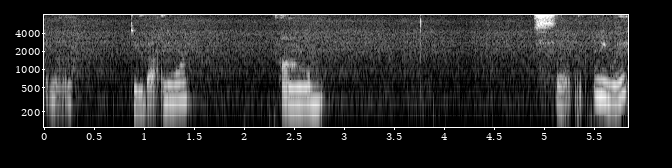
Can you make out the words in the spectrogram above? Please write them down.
gonna do that anymore. Um, so, anyway.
